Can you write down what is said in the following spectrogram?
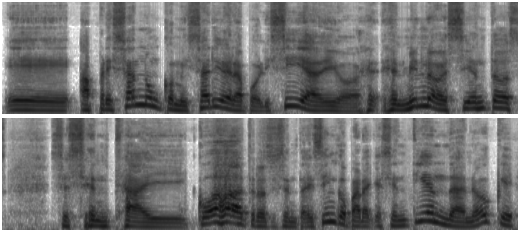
eh, apresando un comisario de la policía, digo, en 1964, 65, para que se entienda, ¿no? Que,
